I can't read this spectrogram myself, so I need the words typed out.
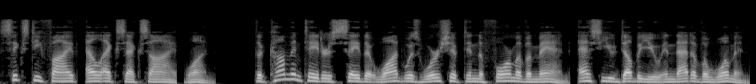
65, LXXI, 1. The commentators say that Wad was worshipped in the form of a man, Suw in that of a woman,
